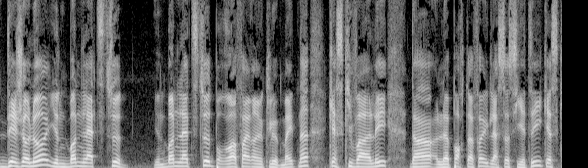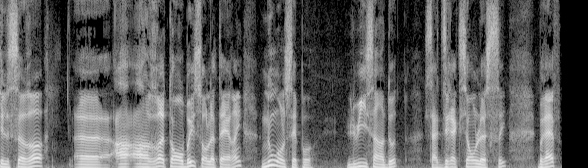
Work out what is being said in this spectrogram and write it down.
déjà là, il y a une bonne latitude. Il y a une bonne latitude pour refaire un club. Maintenant, qu'est-ce qui va aller dans le portefeuille de la société? Qu'est-ce qu'il sera euh, en, en retombée sur le terrain? Nous, on ne le sait pas. Lui, sans doute. Sa direction le sait. Bref,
